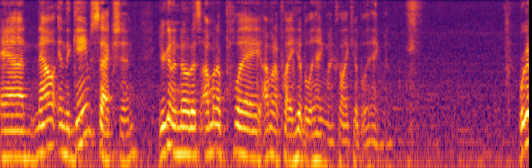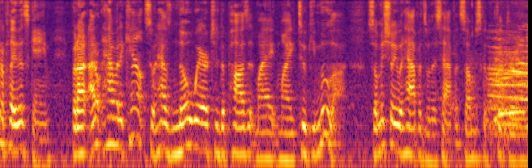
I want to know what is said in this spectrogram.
And now in the game section, you're going to notice I'm going to play. I'm going to play Hibble Hangman because I like Hibble Hangman. We're going to play this game, but I, I, don't have an account, so it has nowhere to deposit my my Tuki Moolah. So let me show you what happens when this happens. So I'm just going to click around.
